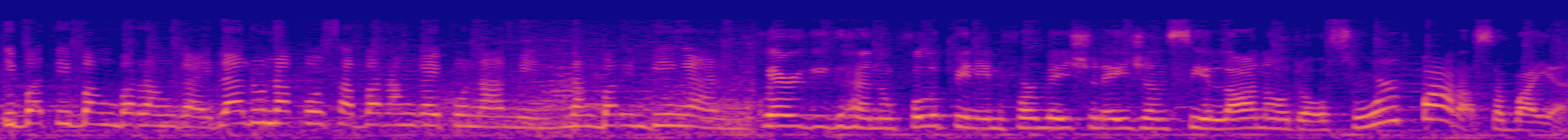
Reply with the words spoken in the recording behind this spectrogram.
iba't ibang barangay, lalo na po sa barangay po namin ng Barimbingan. Claire ng Philippine Information Agency Lanao del Sur para sa Bayan.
